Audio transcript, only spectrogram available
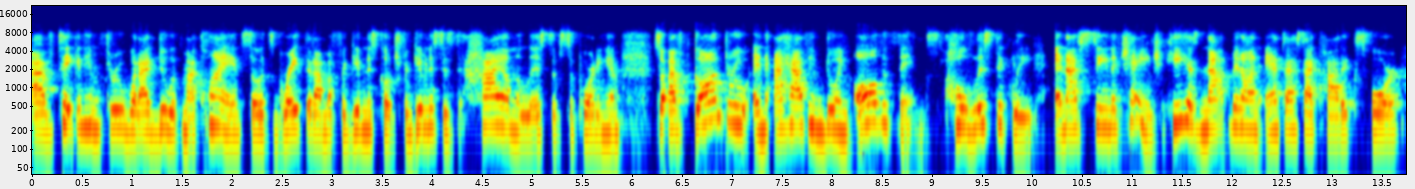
I've taken him through what I do with my clients. So it's great that I'm a forgiveness coach. Forgiveness is high on the list of supporting him. So I've gone through and I have him doing all the things holistically, and I've seen a change. He has not been on antipsychotics for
